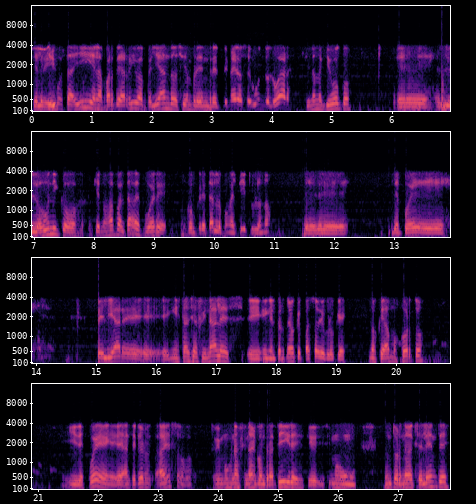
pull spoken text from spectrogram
que el sí. equipo está ahí en la parte de arriba peleando siempre entre el primero y segundo lugar, si no me equivoco. Eh, lo único que nos ha faltado es poder eh, concretarlo con el título, ¿no? De, de, de poder pelear eh, en instancias finales eh, en el torneo que pasó, yo creo que nos quedamos cortos. Y después, eh, anterior a eso, tuvimos una final contra Tigres, que hicimos un, un torneo excelente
